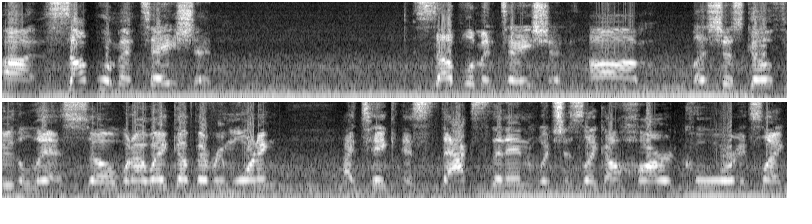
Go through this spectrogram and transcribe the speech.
uh, supplementation, supplementation. Um, let's just go through the list. So when I wake up every morning, I take astaxanthin, which is like a hardcore. It's like,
